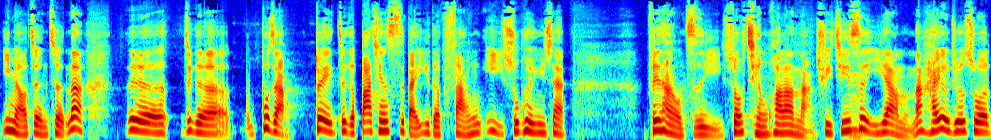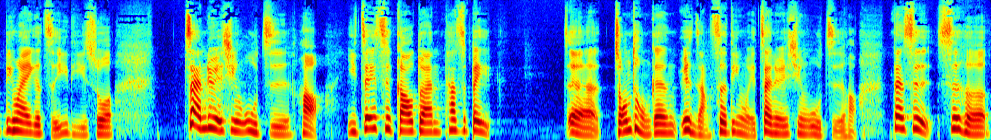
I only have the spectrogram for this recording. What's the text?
疫苗政策。那呃，这个部长对这个八千四百亿的防疫纾困预算非常有质疑，说钱花到哪去？其实是一样的。那还有就是说，另外一个子议题说战略性物资，哈。以这一次高端，它是被呃总统跟院长设定为战略性物资哈，但是适合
